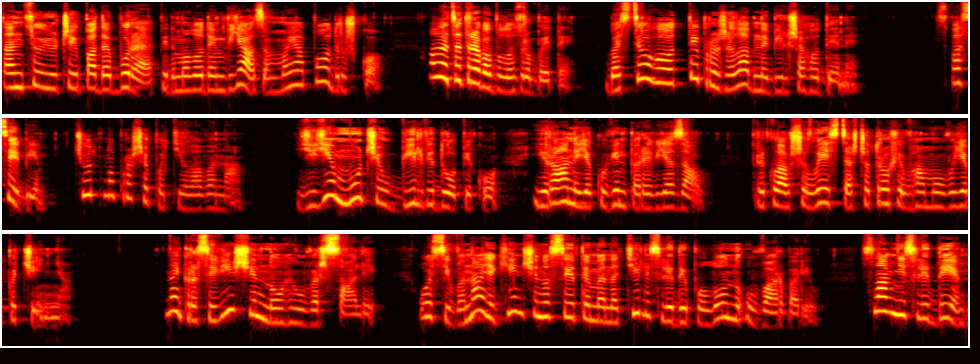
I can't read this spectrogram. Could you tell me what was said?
танцюючи паде буре під молодим в'язом, моя подружко. Але це треба було зробити. Без цього ти прожила б не більше години. Спасибі, чутно прошепотіла вона. Її мучив біль від опіку і рани, яку він перев'язав, приклавши листя, що трохи вгамовує печіння. Найкрасивіші ноги у Версалі. Ось і вона, як інші носитиме на тілі сліди полону у варварів. Славні сліди,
